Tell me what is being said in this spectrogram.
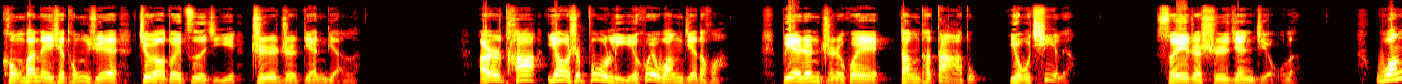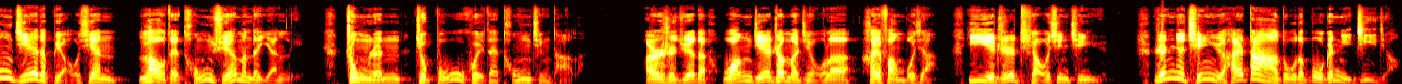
恐怕那些同学就要对自己指指点点了。而他要是不理会王杰的话，别人只会当他大度有气量。随着时间久了，王杰的表现落在同学们的眼里，众人就不会再同情他了，而是觉得王杰这么久了还放不下，一直挑衅秦宇。人家秦宇还大度的不跟你计较，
